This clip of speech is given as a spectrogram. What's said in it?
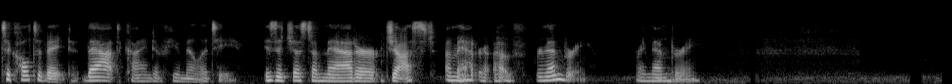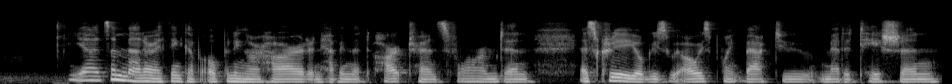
to cultivate that kind of humility? Is it just a matter, just a matter of remembering, remembering? Yeah, it's a matter, I think, of opening our heart and having the heart transformed. And as Kriya Yogis, we always point back to meditation,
